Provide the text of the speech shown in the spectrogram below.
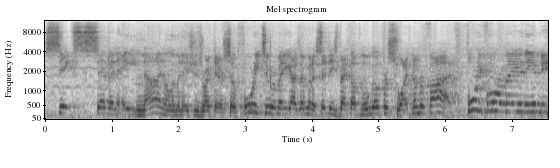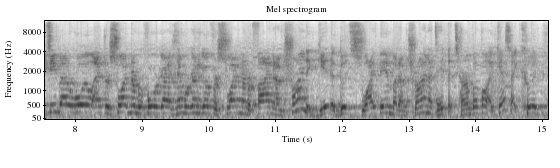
six, seven, eight, nine eliminations right there. So 42 remain, guys. I'm going to set these back up, and we'll go for swipe number five. 44 remain in the MDT Battle Royal after swipe number four, guys. Then we're going to go for swipe number five, and I'm trying to get a good swipe in, but I'm trying not to hit the turnbuckle. I guess I could.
